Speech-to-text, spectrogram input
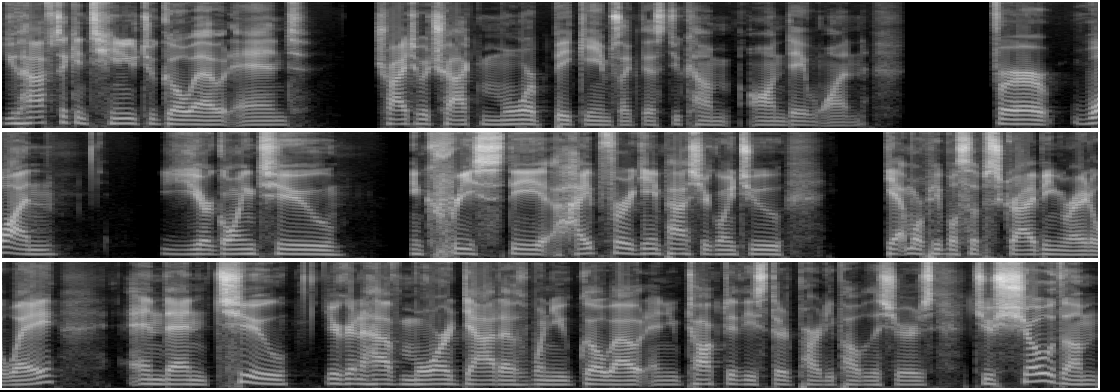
you have to continue to go out and try to attract more big games like this to come on day one. For one, you're going to increase the hype for Game Pass. You're going to get more people subscribing right away. And then two, you're going to have more data when you go out and you talk to these third party publishers to show them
